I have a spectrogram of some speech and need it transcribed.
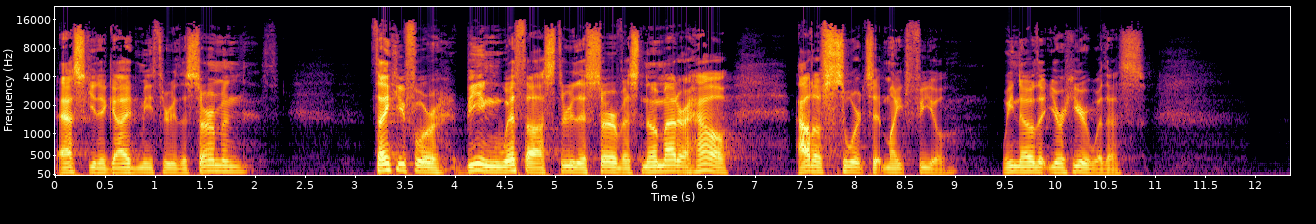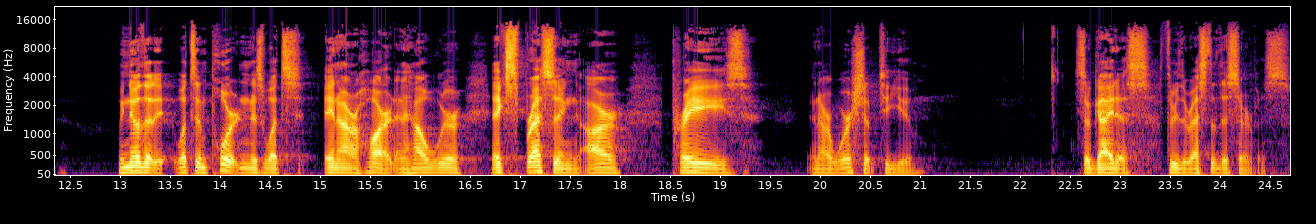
ask you to guide me through the sermon. Thank you for being with us through this service, no matter how out of sorts it might feel. We know that you're here with us. We know that what's important is what's in our heart and how we're expressing our praise and our worship to you. So guide us through the rest of the service.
